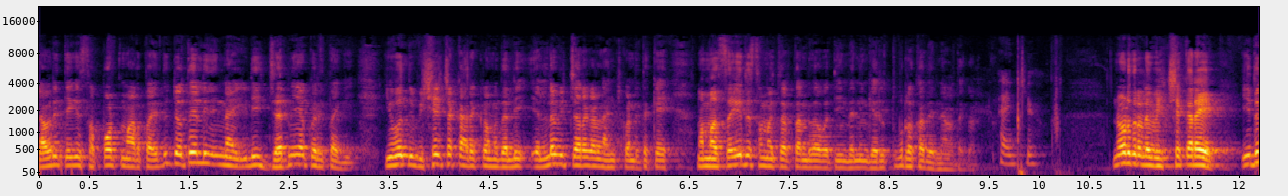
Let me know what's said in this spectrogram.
ಯಾವ ರೀತಿಯಾಗಿ ಸಪೋರ್ಟ್ ಮಾಡ್ತಾ ಇದ್ದು, ಜೊತೆಯಲ್ಲಿ ನಿನ್ನ ಇಡೀ ಜರ್ನಿಯ ಕುರಿತಾಗಿ. ಈ ಒಂದು ವಿಶೇಷ ಕಾರ್ಯಕ್ರಮದಲ್ಲಿ ಎಲ್ಲ ವಿಚಾರಗಳನ್ನ ಹಂಚಿಕೊಂಡಿದ್ದಕ್ಕೆ ನಮ್ಮ ಸೈರಿ ಸಮಾಚಾರ ತಂಡದ ವತಿಯಿಂದ ನಿಮಗೆ ಋತುಪೂರ್ವಕ ಧನ್ಯವಾದಗಳು. ಥ್ಯಾಂಕ್ ಯು ನೋಡಿದ್ರಲ್ಲ ವೀಕ್ಷಕರೇ, ಇದು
